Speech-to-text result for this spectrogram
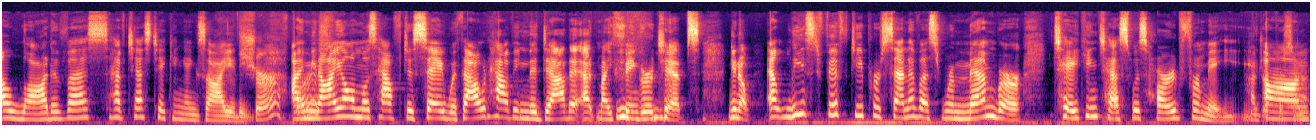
a lot of us have test taking anxiety. Sure. I mean. I almost have to say, without having the data at my fingertips, you know, at least 50% of us remember taking tests was hard for me. Um, 100%.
